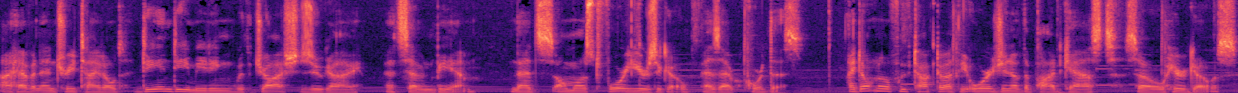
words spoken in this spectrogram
I have an entry titled D&D meeting with Josh Zugai at 7 p.m. That's almost 4 years ago as I record this. I don't know if we've talked about the origin of the podcast, so here goes.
